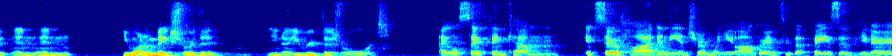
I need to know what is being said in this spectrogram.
it and, and you want to make sure that, you know, you reap those rewards. I also think um, it's so hard in the interim when you are going through that phase of, you know,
